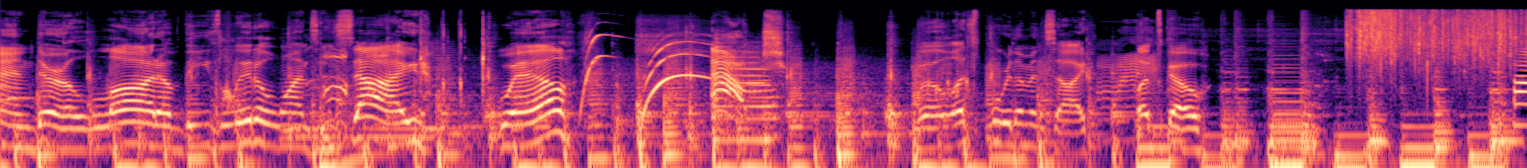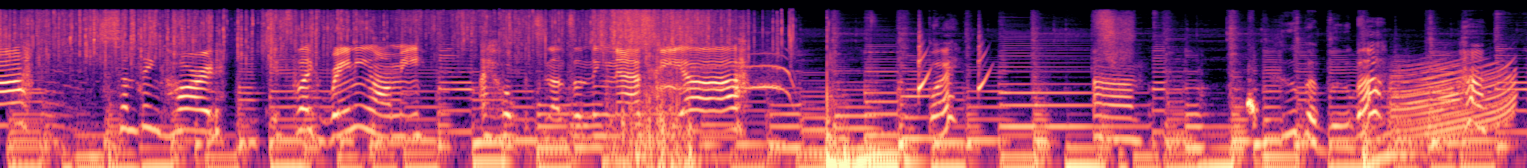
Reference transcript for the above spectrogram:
And there are a lot of these little ones inside. Well, ouch! Well, let's pour them inside. Let's go. Ah! Something hard. It's like raining on me. I hope it's not something nasty. Ah! What? Um. Hubba Bubba? Huh.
